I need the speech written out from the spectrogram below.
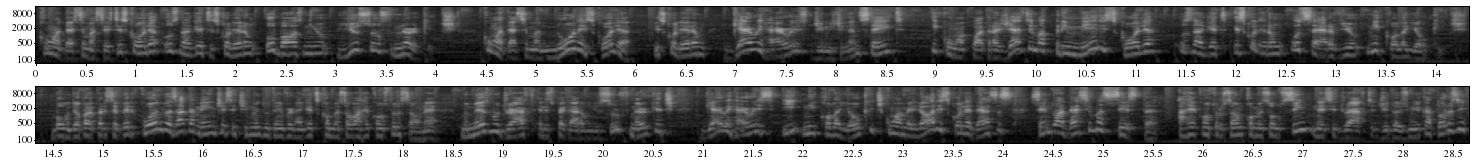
Com a 16 escolha, os Nuggets escolheram o bósnio Yusuf Nurkic. Com a 19 escolha, escolheram Gary Harris, de Michigan State, e com a 41ª escolha, os Nuggets escolheram o sérvio Nikola Jokic. Bom, deu para perceber quando exatamente esse time do Denver Nuggets começou a reconstrução, né? No mesmo draft, eles pegaram Yusuf Nurkic, Gary Harris e Nikola Jokic, com a melhor escolha dessas sendo a 16ª. A reconstrução começou sim nesse draft de 2014,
